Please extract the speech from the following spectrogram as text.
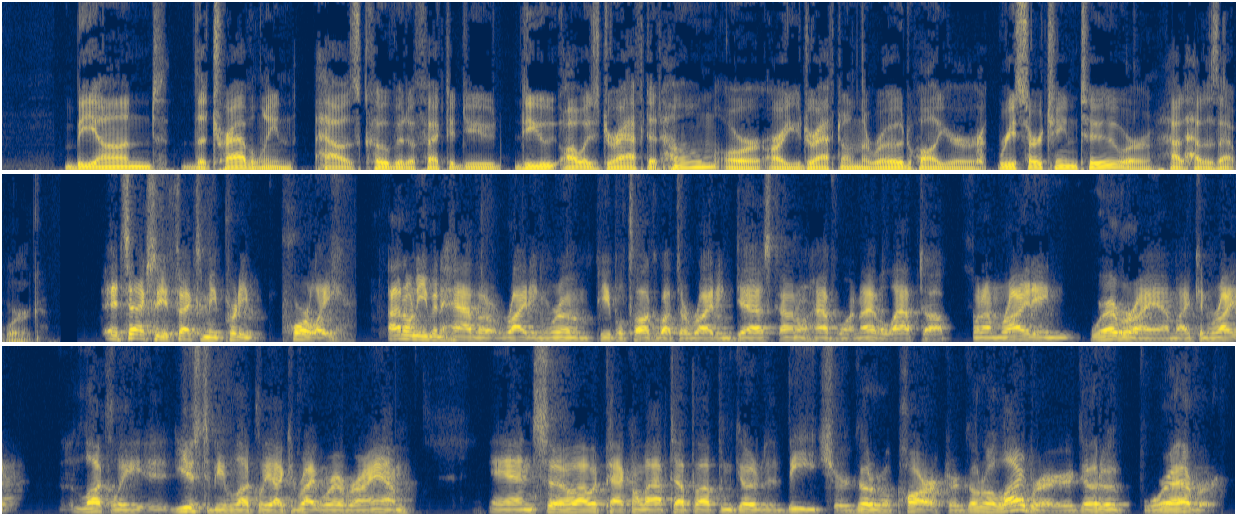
beyond the traveling, how has COVID affected you? Do you always draft at home or are you draft on the road while you're researching too? Or how, how does that work? It's actually affected me pretty poorly. I don't even have a writing room. People talk about their writing desk. I don't have one. I have a laptop. When I'm writing, wherever I am, I can write. Luckily, it used to be luckily I could write wherever I am. And so I would pack my laptop up and go to the beach or go to a park or go to a library or go to wherever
